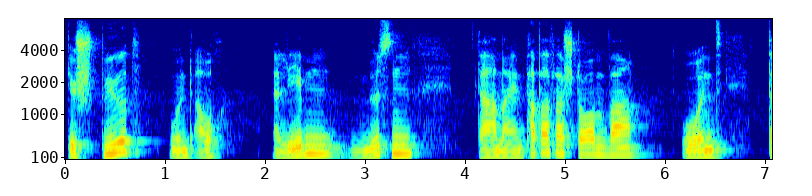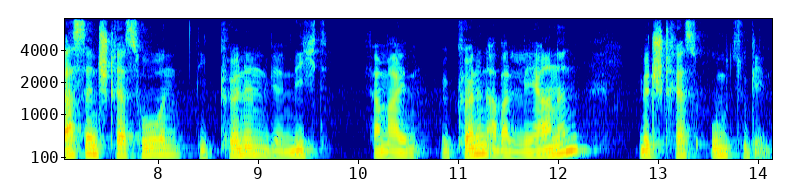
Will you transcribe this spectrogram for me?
gespürt und auch erleben müssen, da mein Papa verstorben war. Und das sind Stressoren, die können wir nicht vermeiden. Wir können aber lernen, mit Stress umzugehen.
